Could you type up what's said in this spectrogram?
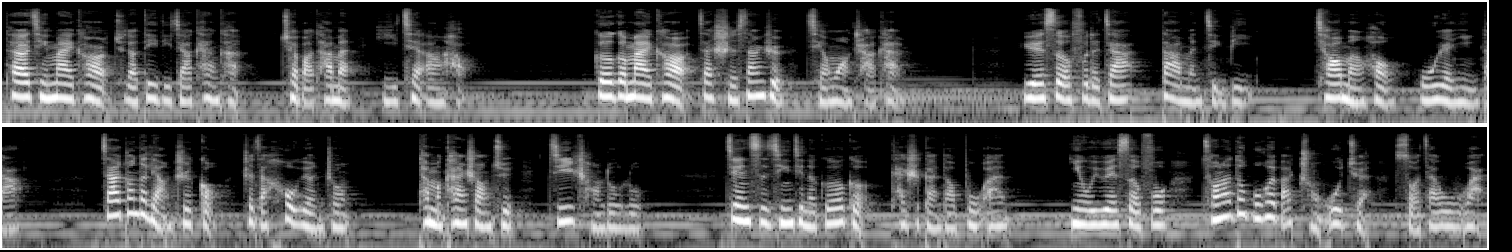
他要请迈克尔去到弟弟家看看，确保他们一切安好。哥哥迈克尔在十三日前往查看，约瑟夫的家大门紧闭，敲门后无人应答，家中的两只狗正在后院中。他们看上去饥肠辘辘，见此情景的哥哥开始感到不安，因为约瑟夫从来都不会把宠物犬锁在屋外。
